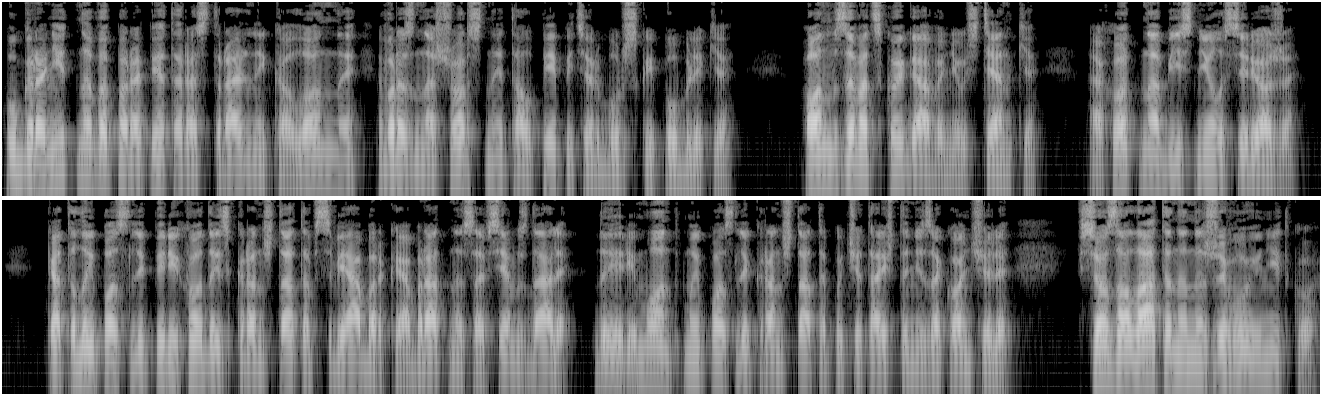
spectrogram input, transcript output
у гранитного парапета растральной колонны в разношерстной толпе петербургской публики. Он в заводской гавани у стенки, охотно объяснил Сережа. Котлы после перехода из Кронштадта в Свяборг и обратно совсем сдали. Да и ремонт мы после Кронштадта почитай, что не закончили. Все залатано на живую нитку.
